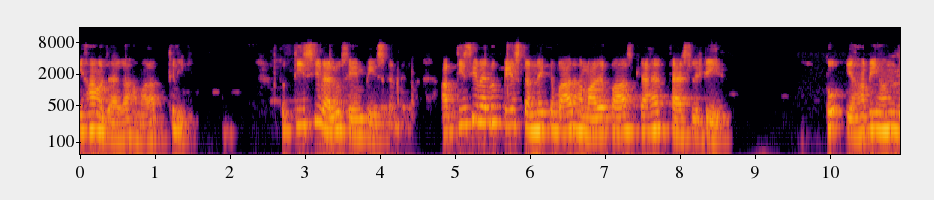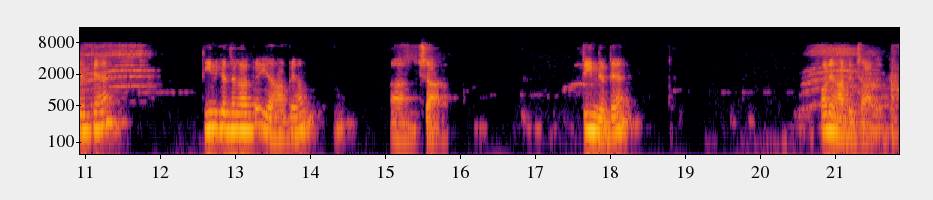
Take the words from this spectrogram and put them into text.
यहाँ हो जाएगा हमारा थ्री तो तीसरी वैल्यू सेम पेस्ट कर देगा। अब तीसरी वैल्यू पेश करने के बाद हमारे पास क्या है? फैसिलिटी है। तो यहाँ भी हम देते हैं तीन के जगह पे, यहाँ पे हम चार। तीन देते हैं और यहाँ पे चार देते हैं।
